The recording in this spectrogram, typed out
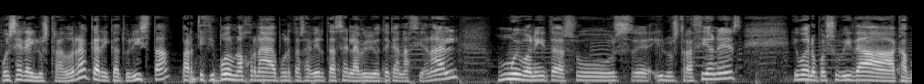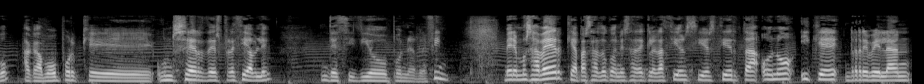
pues era ilustradora, caricaturista, participó en una jornada de puertas abiertas en la Biblioteca Nacional, muy bonitas sus ilustraciones y bueno, pues su vida acabó, acabó porque un ser despreciable decidió ponerle fin. Veremos a ver qué ha pasado con esa declaración, si es cierta o no, y qué revelan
